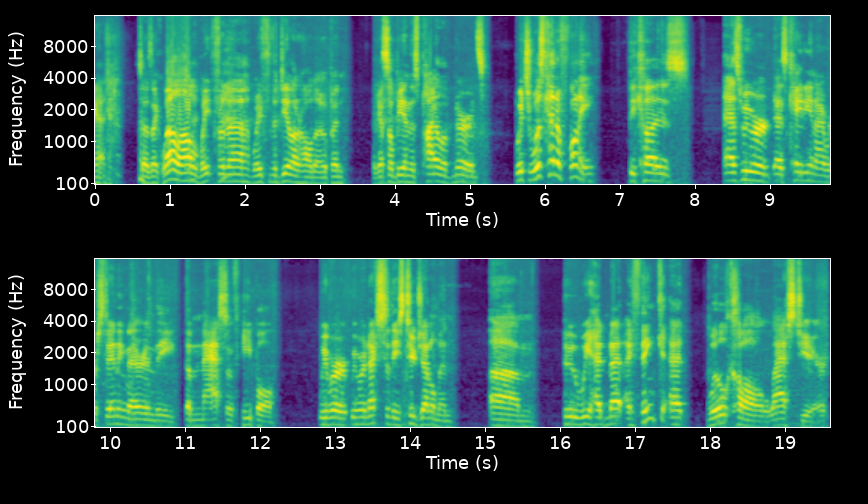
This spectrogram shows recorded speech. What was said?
You So I was like, well, I'll wait for the wait for the dealer hall to open. I guess I'll be in this pile of nerds, which was kind of funny because as we were as Katie and I were standing there in the the mass of people, we were we were next to these two gentlemen um, who we had met, I think, at Will Call last year,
